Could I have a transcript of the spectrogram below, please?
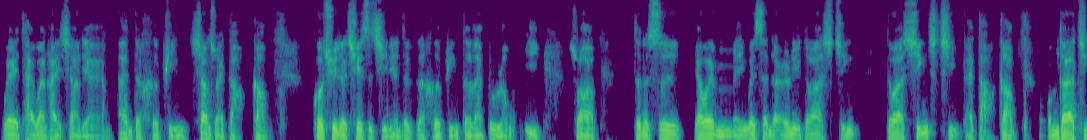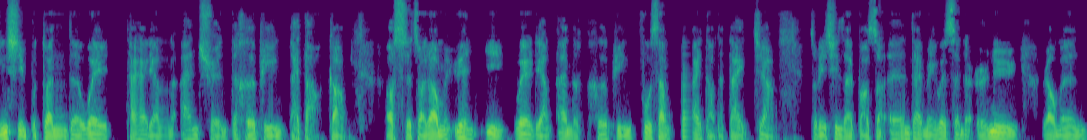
为台湾海峡两岸的和平向出来祷告。过去的七十几年，这个和平得来不容易，是吧？真的是要为每一位神的儿女都要兴都要兴起来祷告，我们都要警醒不断的为台海两岸安全的和平来祷告。老师，主让我们愿意为两岸的和平付上代祷的代价。主你现在保守恩待每一位神的儿女，让我们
